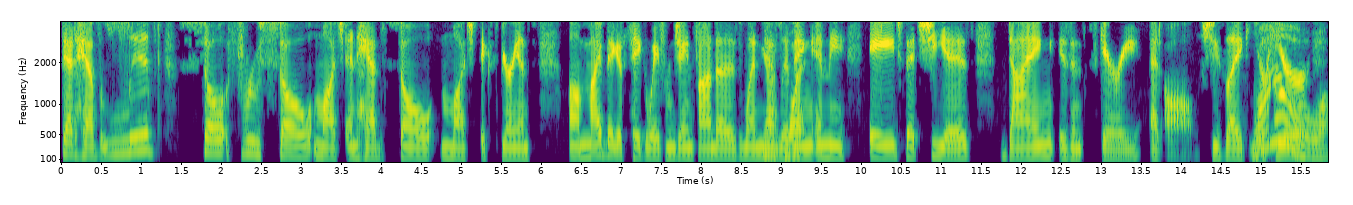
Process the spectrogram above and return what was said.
that have lived so through so much and had so much experience. Um, my biggest takeaway from Jane Fonda is when yes, you're living what? in the age that she is, dying isn't scary at all. She's like, you're wow. here,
